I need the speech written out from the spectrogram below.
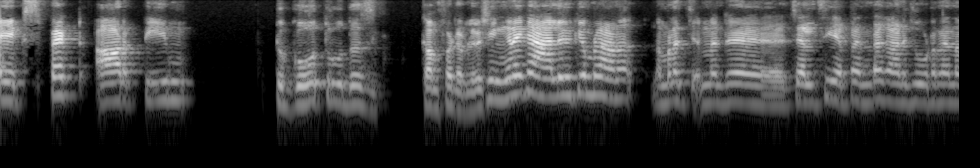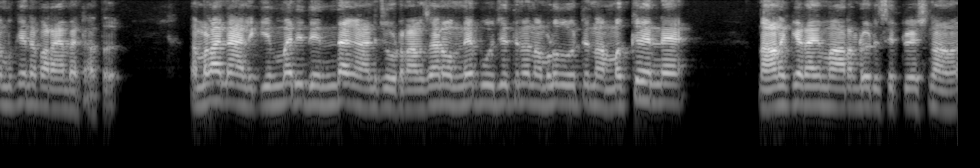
I expect our team to go through this comfortable പക്ഷെ ഇങ്ങനെയൊക്കെ ആലോചിക്കുമ്പോഴാണ് നമ്മുടെ മറ്റേ ചെൽസി അപ്പൊ എന്താ കാണിച്ചു കൂട്ടണേ നമുക്ക് തന്നെ പറയാൻ പറ്റാത്തത്. നമ്മൾ തന്നെ ആലോചിക്കും ഇത് എന്താ കാണിച്ചു കൂട്ടണം അവസാനം ഒന്നേ പൂജ്യത്തിന് നമ്മൾ തോറ്റ് നമുക്ക് തന്നെ നാണക്കേടായി മാറേണ്ട ഒരു സിറ്റുവേഷൻ ആണ്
